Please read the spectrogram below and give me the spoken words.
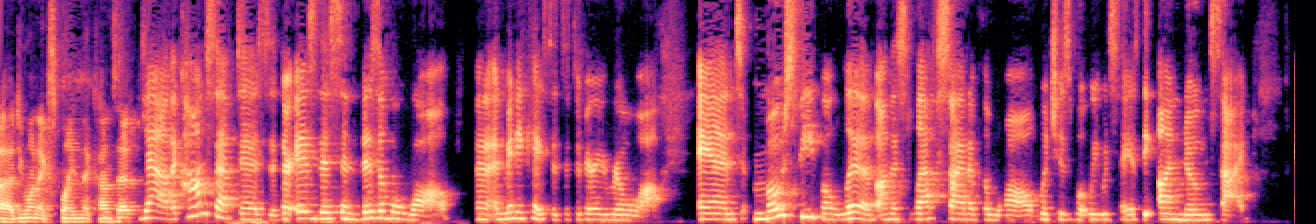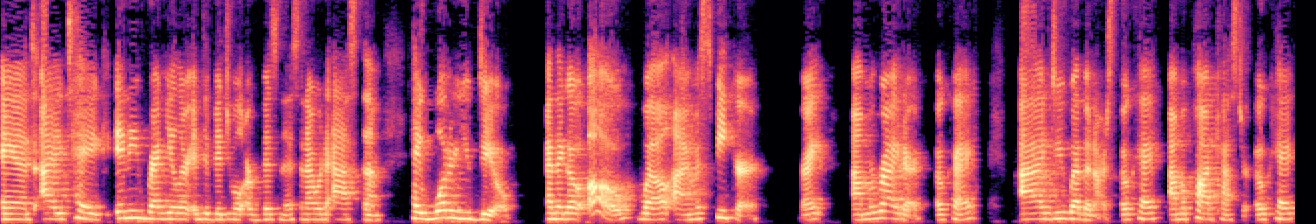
do you want to explain the concept? Yeah, the concept is there is this invisible wall. And in many cases, it's a very real wall and most people live on this left side of the wall, which is what we would say is the unknown side. And I take any regular individual or business and I would ask them, hey, what do you do? And they go, oh, well, I'm a speaker, right? I'm a writer, okay? I do webinars, okay? I'm a podcaster, okay?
